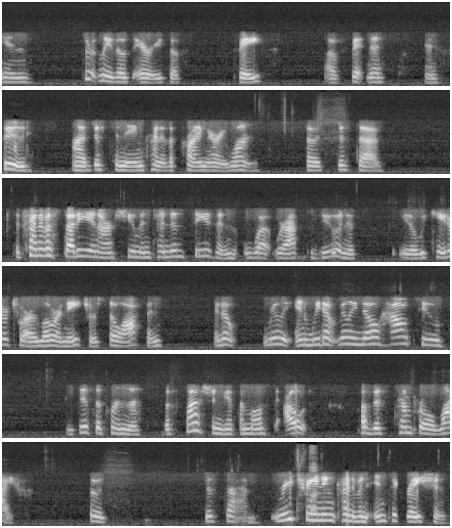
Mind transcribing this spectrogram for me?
in certainly those areas of faith, of fitness, and food uh, just to name kind of the primary ones. So it's just a, uh, it's kind of a study in our human tendencies and what we're apt to do, and it's you know we cater to our lower nature so often. I don't really, and we don't really know how to discipline the, the flesh and get the most out of this temporal life. So it's just um, retraining, kind of an integration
